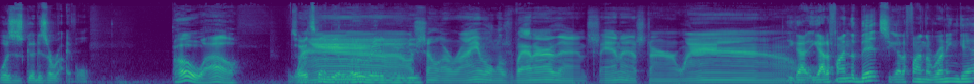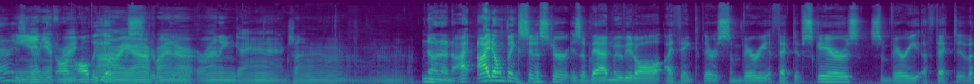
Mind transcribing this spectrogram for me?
was as good as Arrival. oh wow! So it's gonna be a low rated Wow, movie. So Arrival is better than Sinister. Wow. You got you got to find the bits. You got to find the running gags. You got to get on all the oh, yokes. Oh yeah, There find go. our running gags. Oh. No, no, no. I, I don't think Sinister is a bad movie at all. I think there's some very effective scares, some very effective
